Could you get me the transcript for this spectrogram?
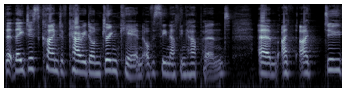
that they just kind of carried on drinking. Obviously, nothing happened. Um, I, I do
